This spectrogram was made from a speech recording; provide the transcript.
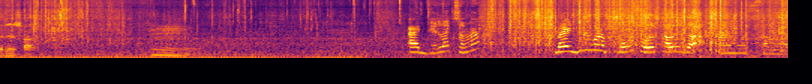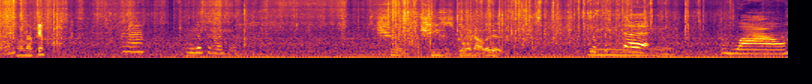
It is hot. Mm. I did like summer, but I didn't go to pool, so it's probably the kind of worst summer ever. Oh, napkin? Nah, I'm gonna put it right here. Shoot, cheese is going out. Look at it. Look at that. Wow.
